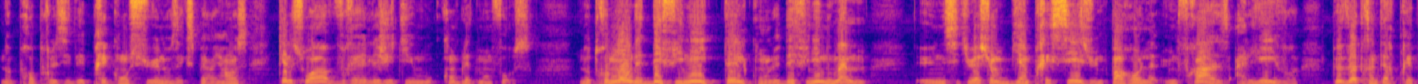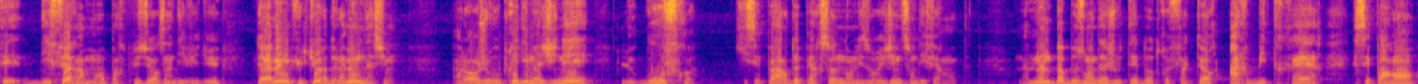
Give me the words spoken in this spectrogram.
nos propres idées préconçues, nos expériences, qu'elles soient vraies, légitimes ou complètement fausses. Notre monde est défini tel qu'on le définit nous-mêmes. Une situation bien précise, une parole, une phrase, un livre peuvent être interprétés différemment par plusieurs individus de la même culture et de la même nation. Alors je vous prie d'imaginer le gouffre qui sépare deux personnes dont les origines sont différentes. On n'a même pas besoin d'ajouter d'autres facteurs arbitraires séparant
